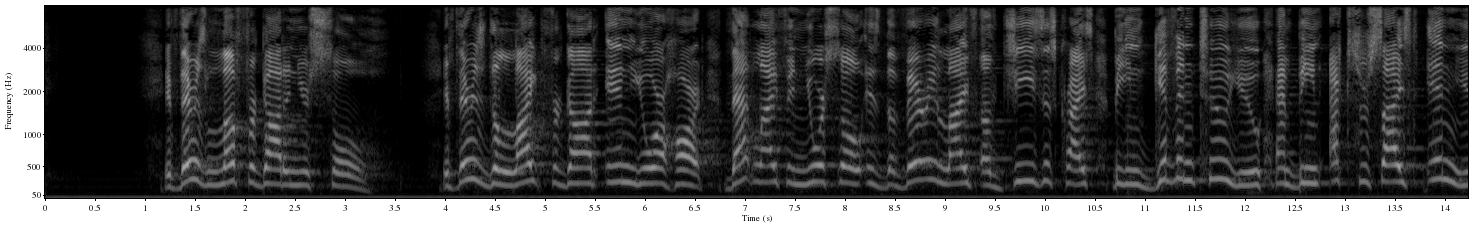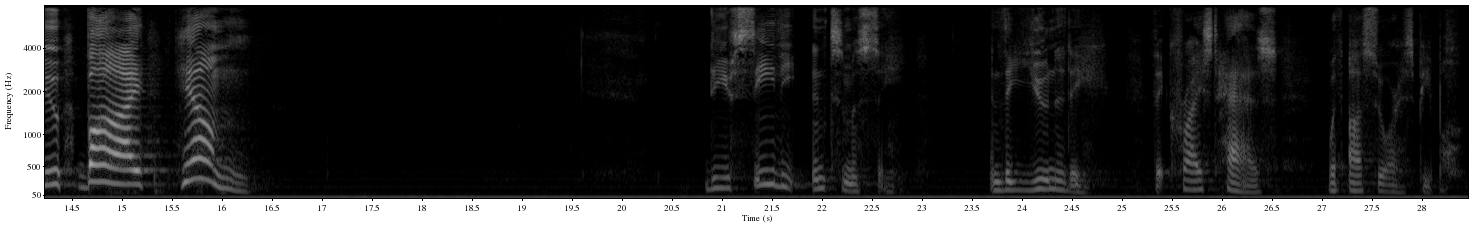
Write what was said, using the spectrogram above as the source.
if there is love for God in your soul, if there is delight for God in your heart, that life in your soul is the very life of Jesus Christ being given to you and being exercised in you by Him. Do you see the intimacy and the unity that Christ has with us who are His people?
